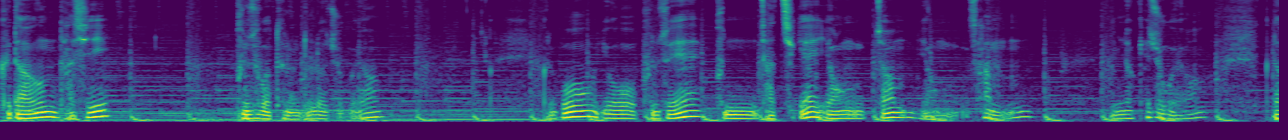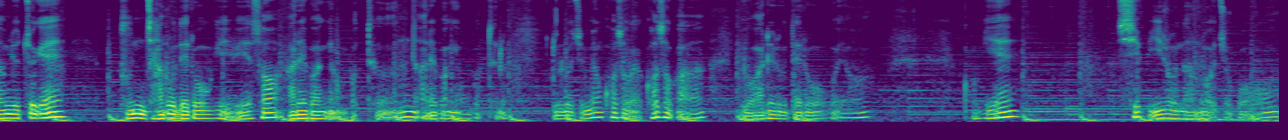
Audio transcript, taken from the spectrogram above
그 다음 다시 분수 버튼을 눌러주고요. 그리고 요 분수의 분자측에 0.03 입력해 주고요. 그 다음 이쪽에 분자로 내려오기 위해서 아래 방향 버튼, 아래 방향 버튼을 눌러주면 커서가 커서가 요 아래로 내려오고요. 거기에 12로 나누어주고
